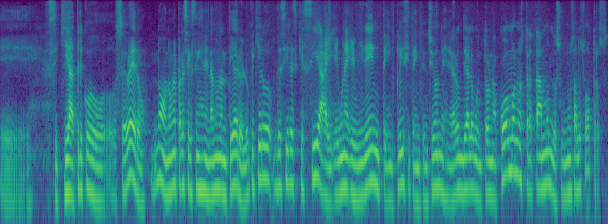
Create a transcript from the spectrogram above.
eh, psiquiátrico severo. No, no me parece que estén generando un antihéroe. Lo que quiero decir es que sí hay una evidente, implícita intención de generar un diálogo en torno a cómo nos tratamos los unos a los otros.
